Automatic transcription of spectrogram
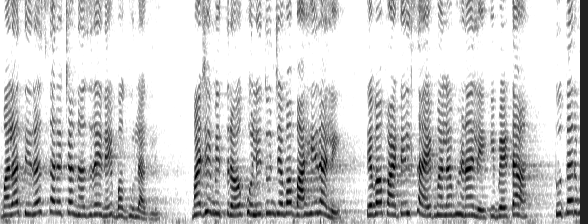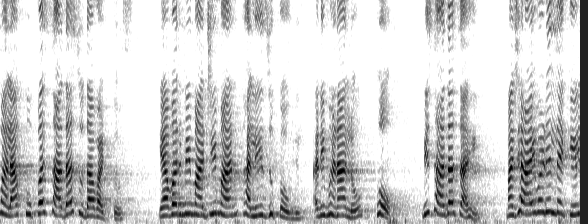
मला तिरस्काराच्या नजरेने बघू लागले. माझे मित्र खोलीतून जेव्हा बाहेर आले तेव्हा पाटील साहेब मला म्हणाले की बेटा तू तर मला खूपच साधा सुद्धा वाटतोस. यावर मी माझी मान खाली झुकवली. आणि म्हणालो हो मी साधाच आहे. माझे आईवडील देखील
